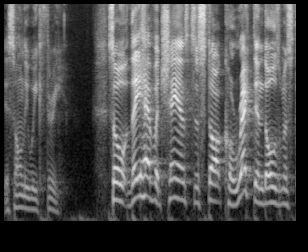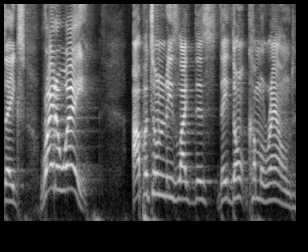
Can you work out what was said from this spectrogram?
it's only week three. So they have a chance to start correcting those mistakes right away. Opportunities like this, they don't come around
